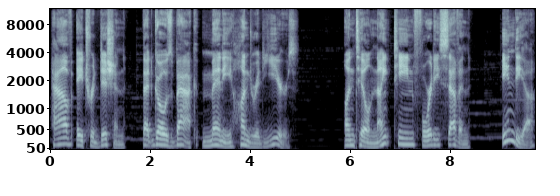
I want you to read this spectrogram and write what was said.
have a tradition that goes back many hundred years. Until 1947, India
